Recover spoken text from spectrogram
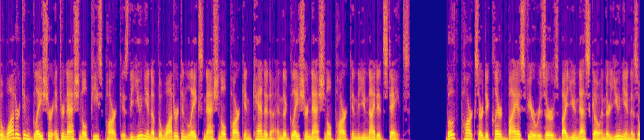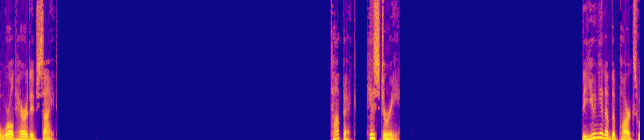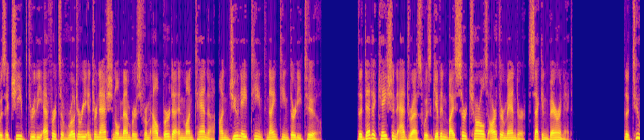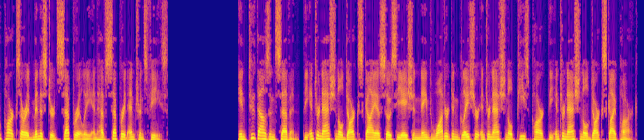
The Waterton Glacier International Peace Park is the union of the Waterton Lakes National Park in Canada and the Glacier National Park in the United States. Both parks are declared biosphere reserves by UNESCO and their union as a World Heritage Site. History The union of the parks was achieved through the efforts of Rotary International members from Alberta and Montana, on June 18, 1932. The dedication address was given by Sir Charles Arthur Mander, 2nd Baronet. The two parks are administered separately and have separate entrance fees. In 2007, the International Dark Sky Association named Waterton Glacier International Peace Park the International Dark Sky Park.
